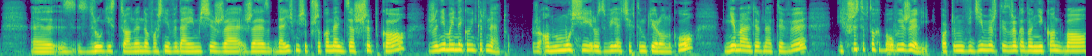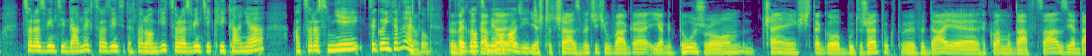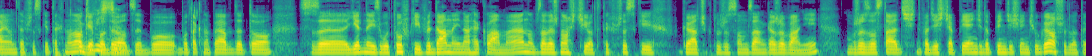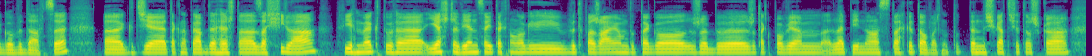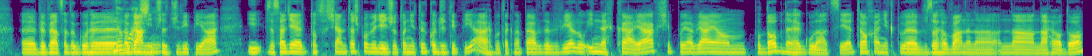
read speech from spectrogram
Z, z, drugiej strony, no właśnie wydaje mi się, że, że daliśmy się przekonać za szybko, że nie ma innego internetu że on musi rozwijać się w tym kierunku, nie ma alternatywy i wszyscy w to chyba uwierzyli. Po czym widzimy, że to jest droga donikąd, bo coraz więcej danych, coraz więcej technologii, coraz więcej klikania, a coraz mniej tego internetu, no, tego, tak co miało chodzić. Jeszcze trzeba zwrócić uwagę, jak dużą część tego budżetu, który wydaje reklamodawca, zjadają te wszystkie technologie Oczywiście. po drodze, bo, bo tak naprawdę to z jednej złotówki wydanej na reklamę, no w zależności od tych wszystkich graczy, którzy są zaangażowani, może zostać 25 do 50 groszy dla tego wydawcy, e, gdzie tak naprawdę reszta zasila firmy, które jeszcze więcej technologii wytwarzają do tego, żeby, że tak powiem, lepiej nas targetować. No to ten świat się troszkę e, wywraca do góry no nogami właśnie. przez GDPR i w zasadzie to, co chciałem też powiedzieć, że to nie tylko GDPR, bo tak naprawdę w wielu innych krajach się pojawiają podobne regulacje, trochę niektóre wzorowane na, na, na RODO,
